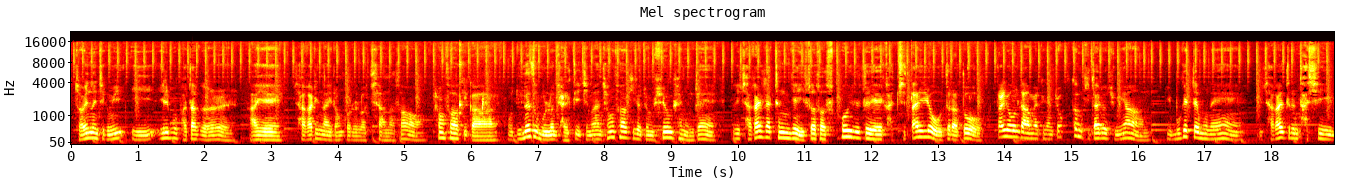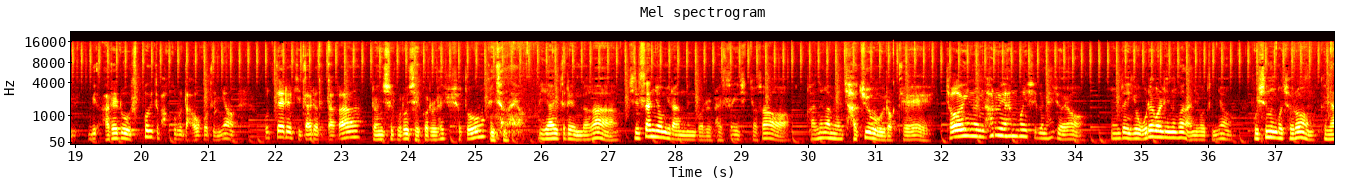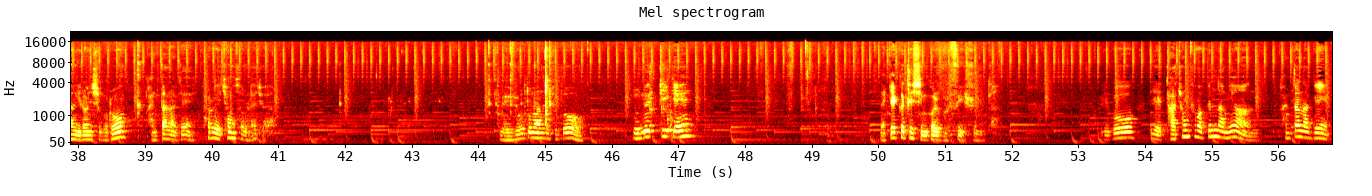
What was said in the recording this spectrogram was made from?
저희는 지금 이, 이, 일부 바닥을 아예 자갈이나 이런 거를 넣지 않아서 청소하기가 뭐 눈에도 물론 잘 띄지만 청소하기가 좀 쉬운 편인데 이 자갈 같은 게 있어서 스포이드에 같이 딸려오더라도 딸려온 다음에 그냥 조금 기다려주면 이 무게 때문에 자갈들은 다시 아래로 스포이드 밖으로 나오거든요 그때를 기다렸다가 이런 식으로 제거를 해주셔도 괜찮아요. 이 아이들의 응가가 질산염이라는 것을 발생시켜서 가능하면 자주 이렇게 저희는 하루에 한 번씩은 해줘요. 근데 이게 오래 걸리는 건 아니거든요. 보시는 것처럼 그냥 이런 식으로 간단하게 하루에 청소를 해줘요. 네, 이 정도만 해줘도 눈에 띄게 네, 깨끗해진 걸 볼 수 있습니다. 그리고 이제 다 청소가 끝나면 간단하게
